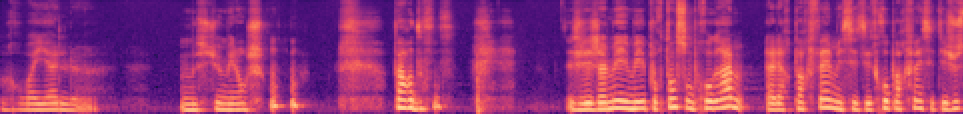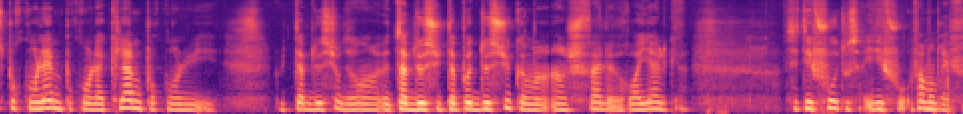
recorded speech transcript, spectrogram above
royal, euh, monsieur Mélenchon. Pardon. Je l'ai jamais aimé. Pourtant, son programme a l'air parfait, mais c'était trop parfait. C'était juste pour qu'on l'aime, pour qu'on l'acclame, pour qu'on lui, lui tape dessus en disant tape dessus, tapote dessus comme un, un cheval royal. C'était faux tout ça. Il est faux. Enfin bon, bref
